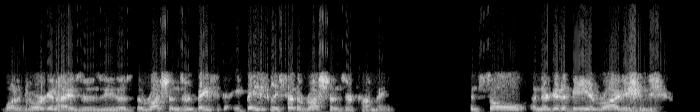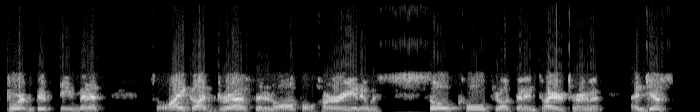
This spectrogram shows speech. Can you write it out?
one of the organizers. He says the Russians are basically he basically said the Russians are coming, and so and they're going to be arriving in the airport in 15 minutes. So I got dressed in an awful hurry, and it was so cold throughout that entire tournament, and just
